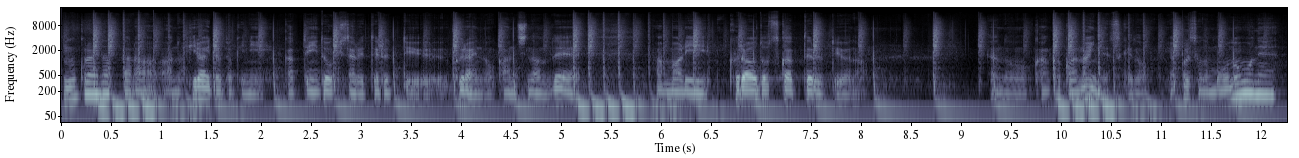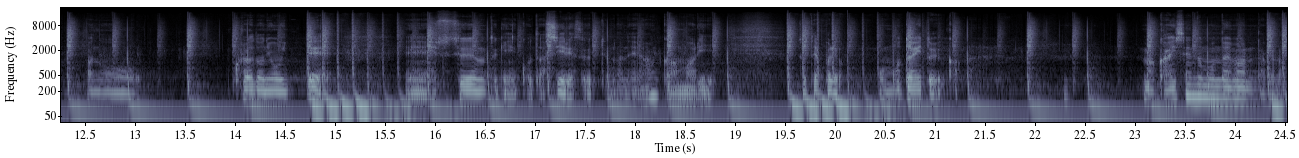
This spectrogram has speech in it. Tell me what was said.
そのくらいだったらあの開いた時に勝手に同期されてるっていうくらいの感じなのであんまりクラウド使ってるっていうようなあの感覚はないんですけどやっぱりそのものをねあのクラウドに置いて、えー、必要な時にこう出し入れするっていうのはねなんかあんまりちょっとやっぱり重たいというかまあ回線の問題もあるんだけどちょ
